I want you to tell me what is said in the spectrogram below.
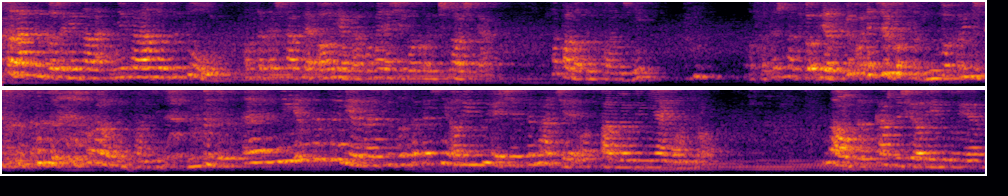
Szkoda tylko, że nie, zna, nie znalazłem tytułu. Ostateczna teoria zachowania się w okolicznościach. Co pan o tym sądzi? Ostateczna teoria w okolicznościach. Co pan o tym sądzi? E, nie jestem pewien, czy dostatecznie orientuję się w temacie, odparłem wymijająco. Nonsens, każdy się orientuje,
